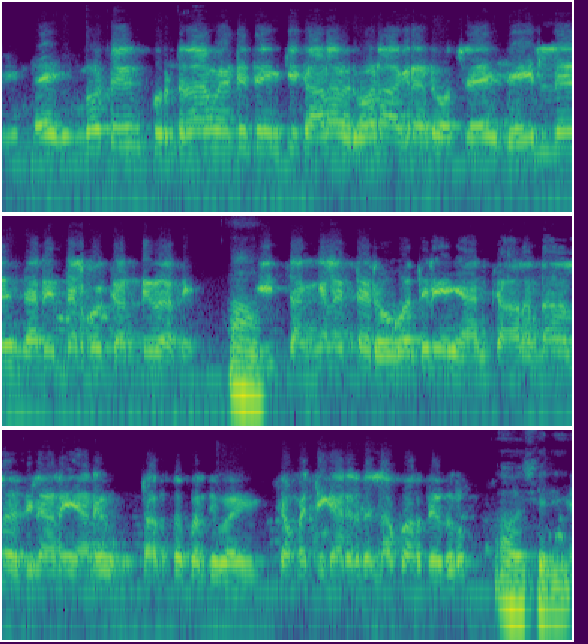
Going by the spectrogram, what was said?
പിന്നെ ഇങ്ങോട്ട് കൊണ്ടുവരാൻ വേണ്ടിട്ട് എനിക്ക് കാണാൻ ഒരുപാട് ആഗ്രഹമുണ്ട്. പക്ഷെ ജയിലിൽ ഞാൻ ഇന്നലെ പോയി കണ്ടിരുന്നു ഈ ചങ്ങലട്ട രൂപത്തിൽ ഞാൻ കാണണ്ടെന്നുള്ള ഇതിലാണ് ഞാൻ തടസ്സപ്പെടുത്തി പോയി. കമ്മിറ്റിക്കാരെല്ലാം പറഞ്ഞതും. ജയി-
